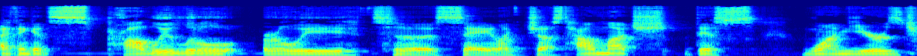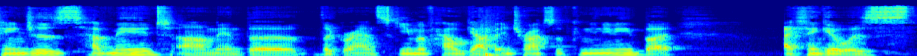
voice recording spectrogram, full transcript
I think it's probably a little early to say like just how much this one year's changes have made um, in the the grand scheme of how GAPA interacts with community, but I think it was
